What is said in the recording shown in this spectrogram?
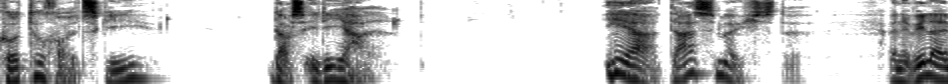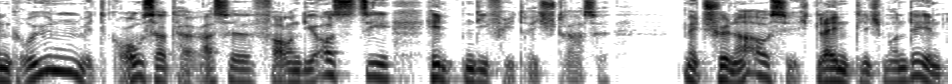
Kurt Tucholsky Das Ideal Ja, das möchte. Eine Villa im Grün mit großer Terrasse, vorn die Ostsee, hinten die Friedrichstraße. Mit schöner Aussicht, ländlich mondän.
